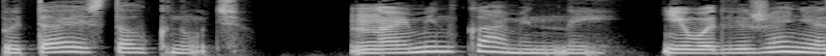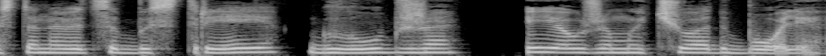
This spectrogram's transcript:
пытаясь толкнуть. Но Эмин каменный. Его движение становится быстрее, глубже, и я уже мычу от боли.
